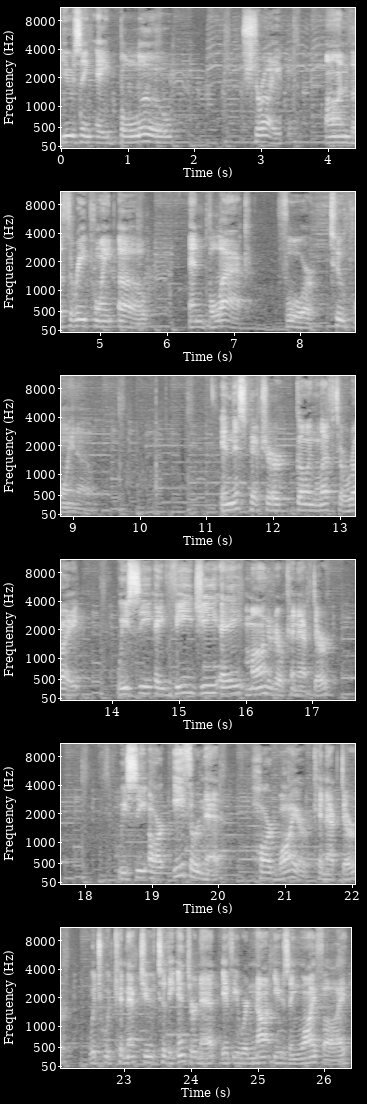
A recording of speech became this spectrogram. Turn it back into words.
using a blue stripe on the 3.0 and black for 2.0. In this picture, going left to right, we see a VGA monitor connector. We see our Ethernet hardwire connector, which would connect you to the internet if you were not using Wi-Fi.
